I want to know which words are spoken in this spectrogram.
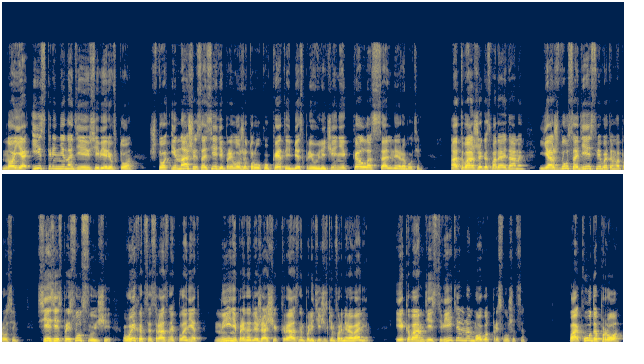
но я искренне надеюсь и верю в то, что и наши соседи приложат руку к этой без преувеличения колоссальной работе. От вас же, господа и дамы, я жду содействия в этом вопросе. Все здесь присутствующие – выходцы с разных планет, ныне принадлежащих к разным политическим формированиям, и к вам действительно могут прислушаться. Покуда ПРО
